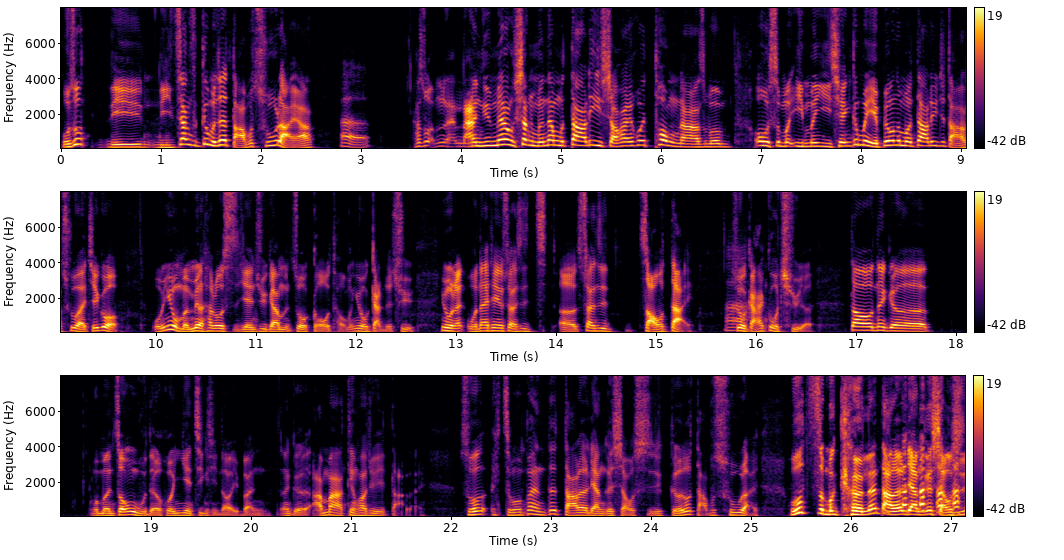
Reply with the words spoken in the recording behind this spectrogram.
我说你你这样子根本就打不出来啊。呃，他说那你们没有像你们那么大力，小孩会痛啊什么哦什么你们以前根本也不用那么大力就打得出来。结果我因为我们没有太多时间去跟他们做沟通，因为我赶着去，因为我那我那天算是呃算是招待，所以我赶快过去了。到那个我们中午的婚宴进行到一半，那个阿嬷电话就打来说：“、怎么办？这打了两个小时，嗝都打不出来。”我说：“怎么可能打了两个小时？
